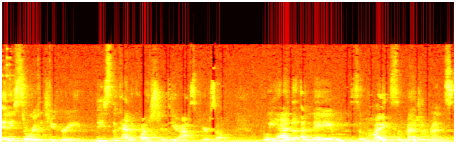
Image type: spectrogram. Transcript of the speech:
Any story that you create. These are the kind of questions you ask yourself. We had a name, some height, some measurements,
